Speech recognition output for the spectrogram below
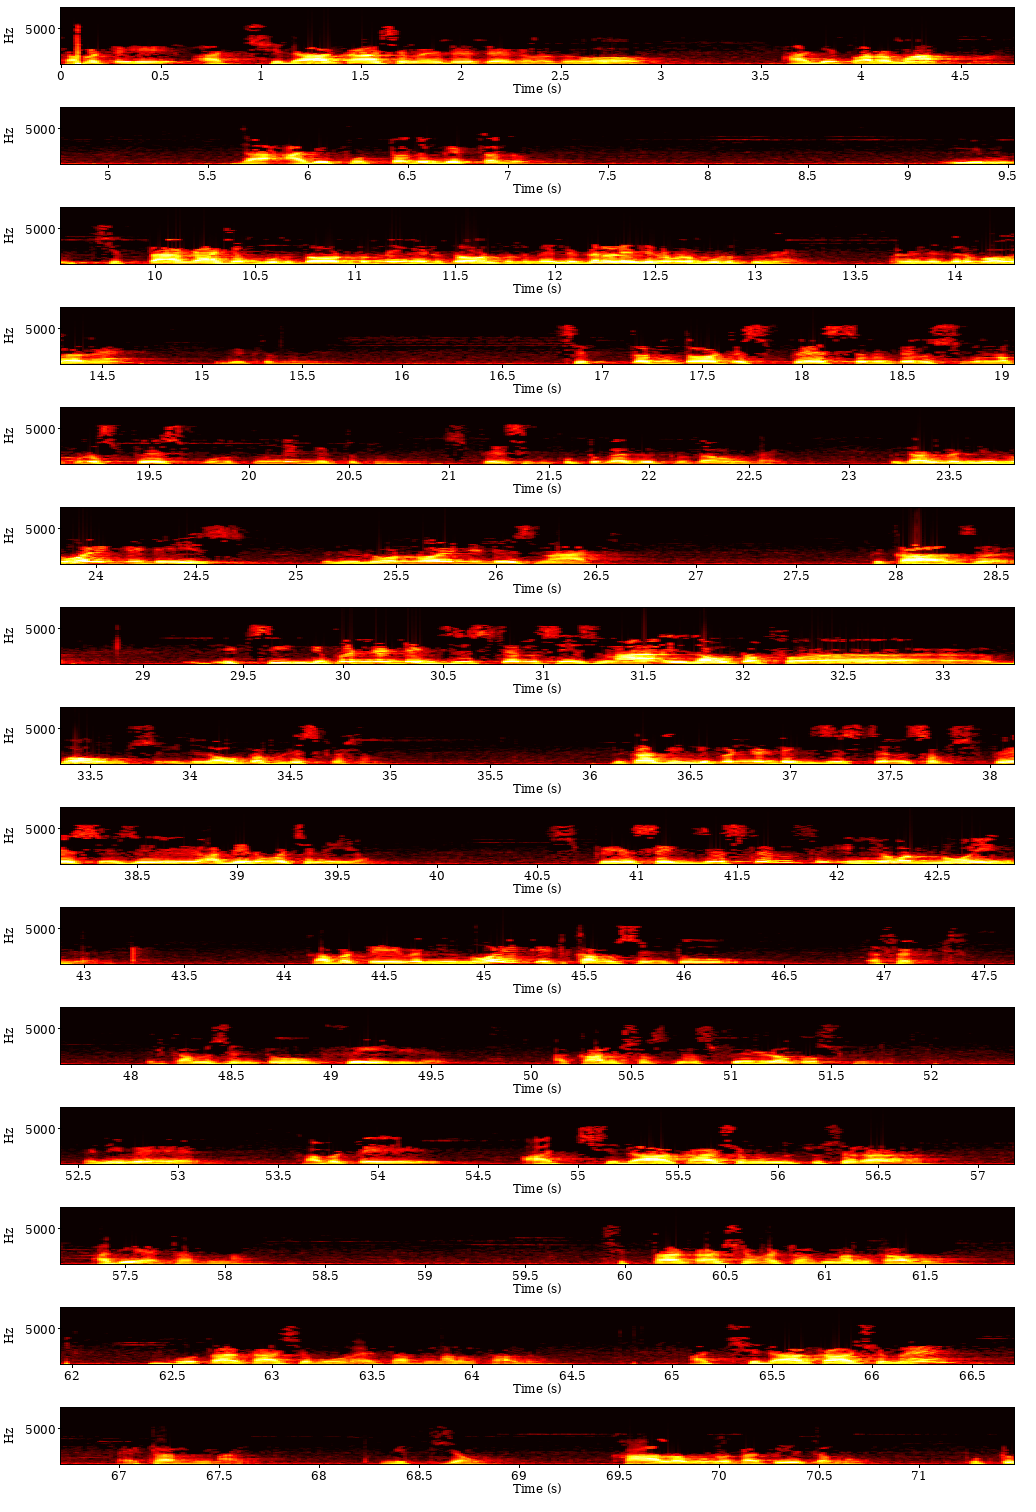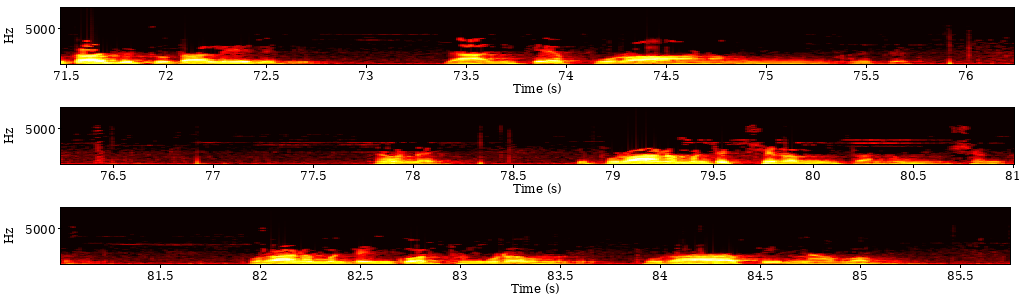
కాబట్టి ఆ చిదాకాశం ఏదైతే కలదో అది పరమాత్మ. దా అది పుట్టదు గిట్టదు. ఈ చిత్తాకాశం పుడుతూ ఉంటుంది గిడుతూ ఉంటుంది. మేము నిద్ర లేచినప్పుడు పుడుతుంది. మళ్ళీ నిద్రపోగానే గిట్టుతుంది. చిత్తంతో స్పేస్ని తెలుసుకున్నప్పుడు స్పేస్ పుడుతుంది గిట్టుతుంది. స్పేస్కి పుట్టుక గిట్టుతూ ఉంటాయి. Because when you know it it is when you don't know it it is not because it's independent existence is నా is out of bounds it is out of discussion because independent existence of space is అధిర్వచనీయం space existence in your knowing కాబట్టి when you know it it comes into effect it comes into field ఆ consciousness ఫీల్డ్లోకి వస్తుంది anyway కాబట్టి ఆ చిదాకాశం ఉంది చూసారా అది eternal చిత్తాకాశం eternal కాదు. భూతాకాశము ఎటర్నల్ కాదు. ఆ చిదాకాశమే ఎటర్నల్ నిత్యం. కాలమునకు అతీతము. పుట్టుక గిట్టుట లేనిది. దానికే పురాణం అని పేరు. ఏమండి? ఈ పురాణం అంటే చిరంతనం శంకరుడు. పురాణం అంటే ఇంకో అర్థం కూడా ఉన్నది. పురాపి నవం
